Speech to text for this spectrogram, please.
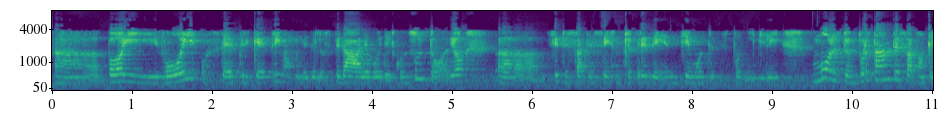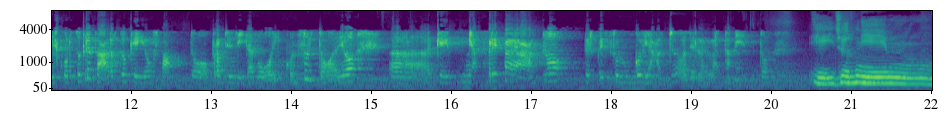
Uh, poi voi, ostetriche, prima quelle dell'ospedale, voi del consultorio, uh, siete state sempre presenti e molto anche il corso preparto che io ho fatto proprio lì da voi in consultorio, uh, che mi ha preparato per questo lungo viaggio dell'allattamento. E i giorni, mm,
